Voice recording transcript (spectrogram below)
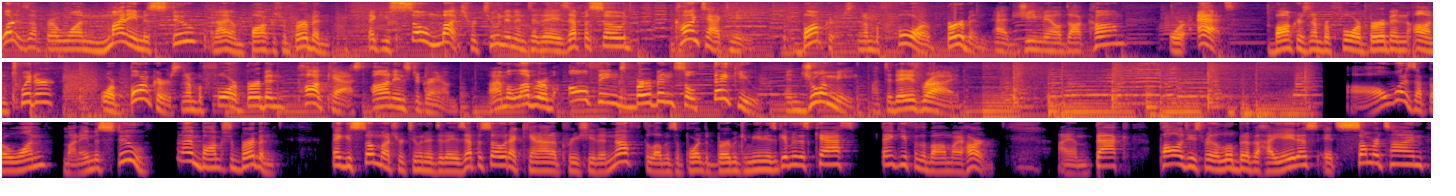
What is up, everyone? My name is Stu, and I am Bonkers for Bourbon. Thank you so much for tuning in today's episode. Contact me, bonkers, the number four, bourbon at gmail.com, or at bonkers number four bourbon on Twitter, or bonkers number four bourbon podcast on Instagram. I'm a lover of all things bourbon, so thank you, and join me on today's ride. What is up, everyone? My name is Stu, and I'm for Bourbon. Thank you so much for tuning in today's episode. I cannot appreciate enough the love and support the bourbon community has given this cast. Thank you from the bottom of my heart. I am back. Apologies for the little bit of a hiatus. It's summertime,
